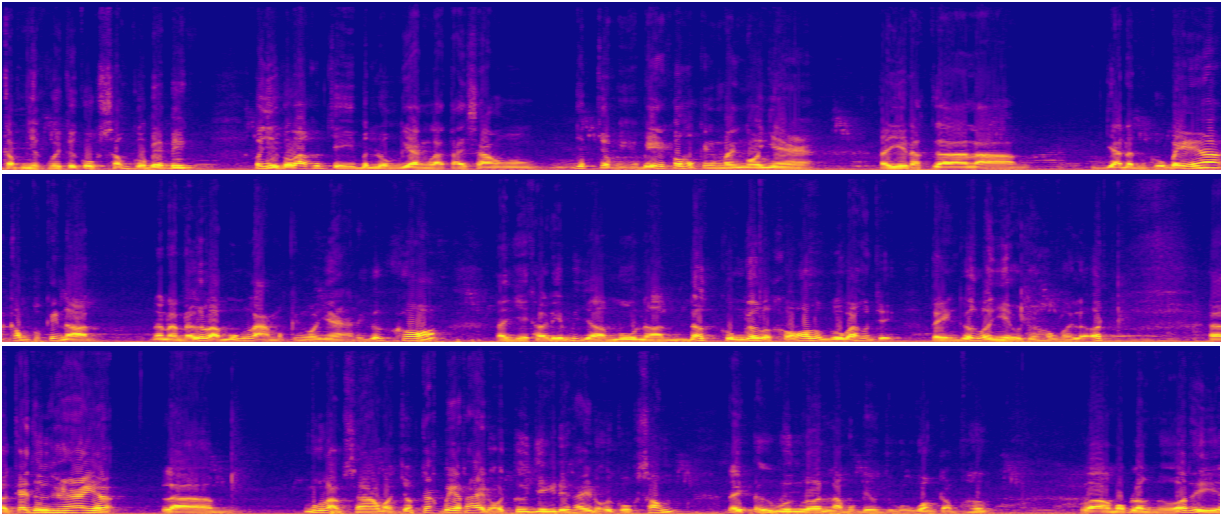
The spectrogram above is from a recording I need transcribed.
cập nhật về cái cuộc sống của bé Bin có nhiều cô bác anh chị bình luận rằng là tại sao giúp cho mẹ bé có một cái ngôi nhà. Tại vì thật ra là gia đình của bé không có cái nền. Nên là nữ là muốn làm một cái ngôi nhà thì rất khó. Tại vì thời điểm bây giờ mua nền đất cũng rất là khó luôn cô bác anh chị. Tiền rất là nhiều chứ không phải là ít. À, cái thứ hai á là muốn làm sao mà cho các bé thay đổi tư duy để thay đổi cuộc sống để tự vươn lên là một điều quan trọng hơn. Và một lần nữa thì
